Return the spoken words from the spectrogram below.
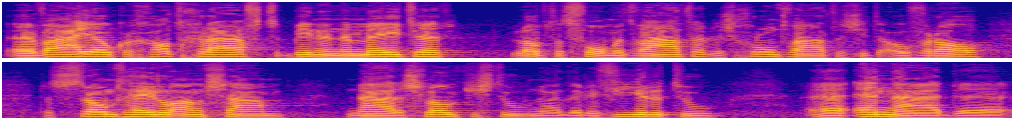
waar je ook een gat graaft, binnen een meter loopt dat vol met water. Dus grondwater zit overal. Dat stroomt heel langzaam naar de slootjes toe, naar de rivieren toe. En naar de,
